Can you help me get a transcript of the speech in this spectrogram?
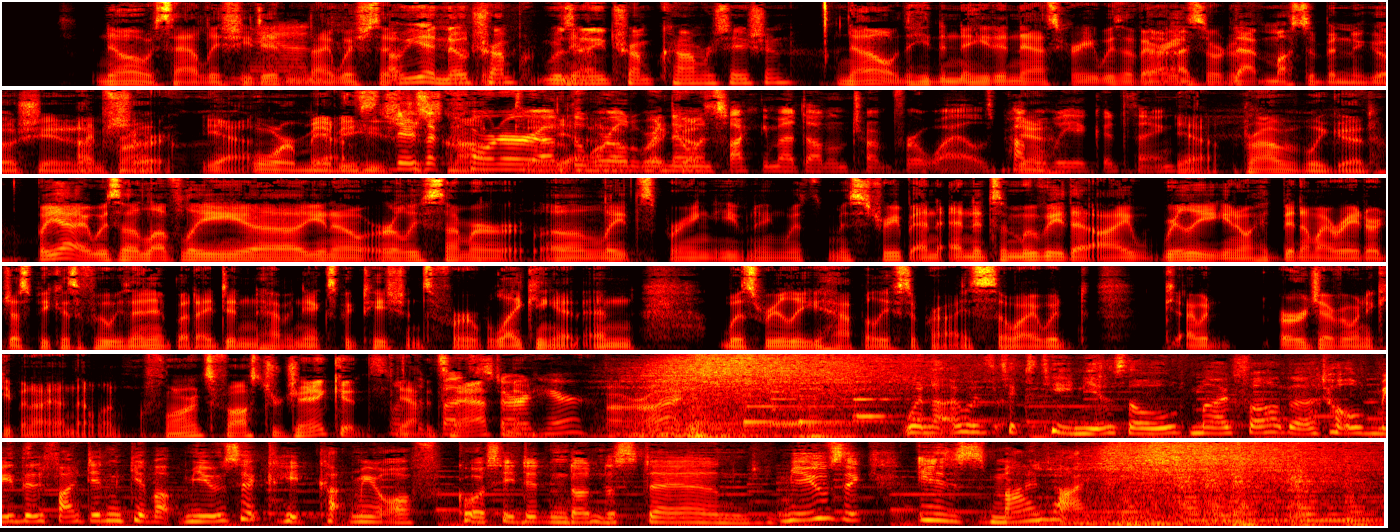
No, sadly, she didn't. I wish that. Oh yeah, no that- Trump was yeah. any Trump conversation. No, he didn't. He didn't ask her. He was a very Uh, sort of. that must have been negotiated. I'm up front. sure, yeah. or maybe Yeah. he's. There's a just not, corner uh, of the world where like no us. one's talking about Donald Trump for a while. It's probably a good thing. yeah, Probably good. but yeah, it was a lovely, uh, you know, early summer, uh, late spring evening with Miss Streep, and and it's a movie that I really, you know, had been on my radar just because of who was in it, but I didn't have any expectations for liking it, and was really happily surprised. So I would, I would urge everyone to keep an eye on that one. Florence Foster Jenkins. Let yeah, the it's buzz happening. start here. All right. When I was 16 years old, my father told me that if I didn't give up music, he'd cut me off. Of course, he didn't understand. Music is my life.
